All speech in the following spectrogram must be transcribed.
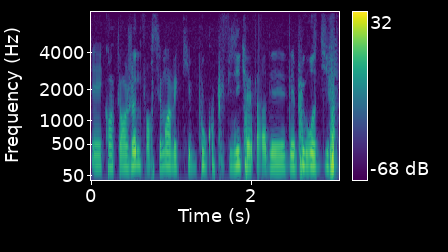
Et quand tu es en jeune, forcément, avec qui est beaucoup plus physique, il va faire des, plus grosses diffs.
